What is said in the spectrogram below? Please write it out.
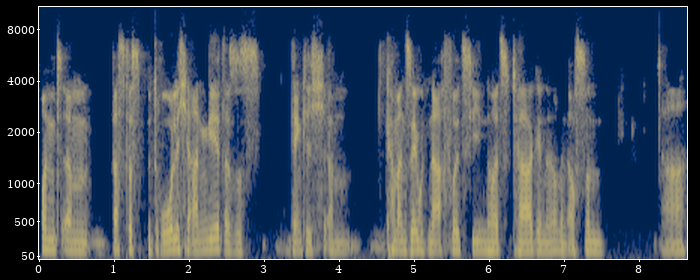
Und ähm, was das Bedrohliche angeht, also es, denke ich, ähm, kann man sehr gut nachvollziehen heutzutage, ne? wenn auch so ein ja,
